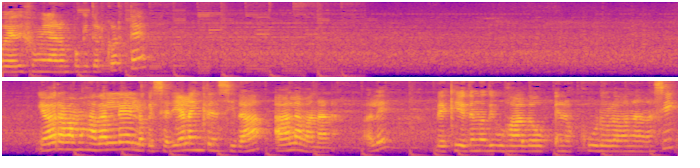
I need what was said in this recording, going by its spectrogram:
Voy a difuminar un poquito el corte. Y ahora vamos a darle lo que sería la intensidad a la banana, ¿vale? ¿Veis que yo tengo dibujado en oscuro la banana así?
